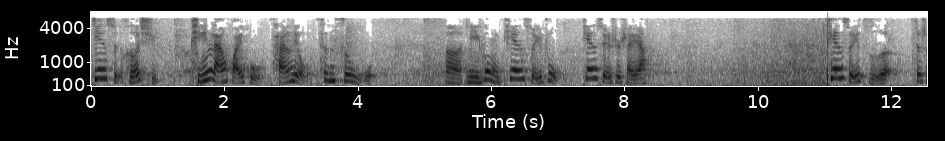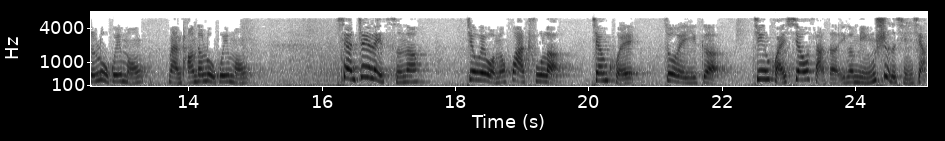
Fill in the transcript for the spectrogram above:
今随何许？凭栏怀古，残柳参差舞。呃，拟共天随住，天随是谁呀？天随子，这是陆龟蒙，晚唐的陆龟蒙。像这类词呢，就为我们画出了姜夔作为一个襟怀潇洒的一个名士的形象，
